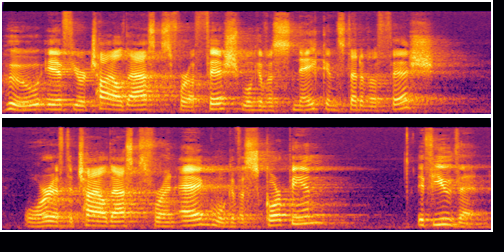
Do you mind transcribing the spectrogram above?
Who, if your child asks for a fish, will give a snake instead of a fish? Or if the child asks for an egg, will give a scorpion? If you then,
